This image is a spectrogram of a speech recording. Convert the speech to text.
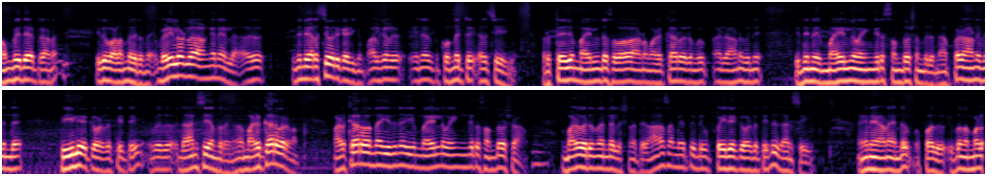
സൗമ്യതയായിട്ടാണ് ഇത് വളർന്നു വരുന്നത്. വെളിയിലുള്ള അങ്ങനെയല്ല. അത് ഇതിന്റെ ഇറച്ചി അവർ കഴിക്കും. ആളുകൾ ഇതിനെ കൊന്നിട്ട് ഇറച്ചി കഴിക്കും. പ്രത്യേകിച്ചും മയിലിന്റെ സ്വഭാവമാണ്. മഴക്കാർ വരുമ്പോൾ അതിലാണ് പിന്നെ ഇതിന് മയിലിന് ഭയങ്കര സന്തോഷം വരുന്നത്. അപ്പോഴാണ് ഇതിന്റെ പീലിയൊക്കെ വളർത്തിയിട്ട് ഇത് ഡാൻസ് ചെയ്യാൻ തുടങ്ങി മഴക്കാർ വരണം. മഴക്കാർ വന്നാൽ ഇതിന് ഈ മയിലിന് ഭയങ്കര സന്തോഷമാണ്. മഴ വരുന്നതിന്റെ ലക്ഷണത്തിൽ. ആ സമയത്ത് ഇത് ഉപ്പേരിയൊക്കെ വളർത്തിയിട്ട് ഡാൻസ് ചെയ്യും. അങ്ങനെയാണ് എന്റെ പതിവ്. ഇപ്പോൾ നമ്മൾ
